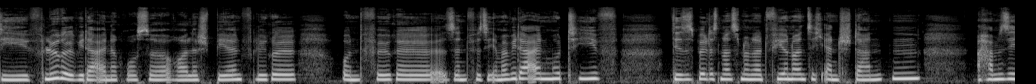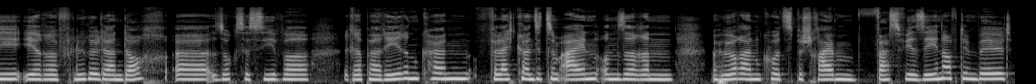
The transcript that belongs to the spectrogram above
die Flügel wieder eine große Rolle spielen. Flügel und Vögel sind für Sie immer wieder ein Motiv. Dieses Bild ist 1994 entstanden. Haben Sie Ihre Flügel dann doch äh, sukzessive reparieren können? Vielleicht können Sie zum einen unseren Hörern kurz beschreiben, was wir sehen auf dem Bild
